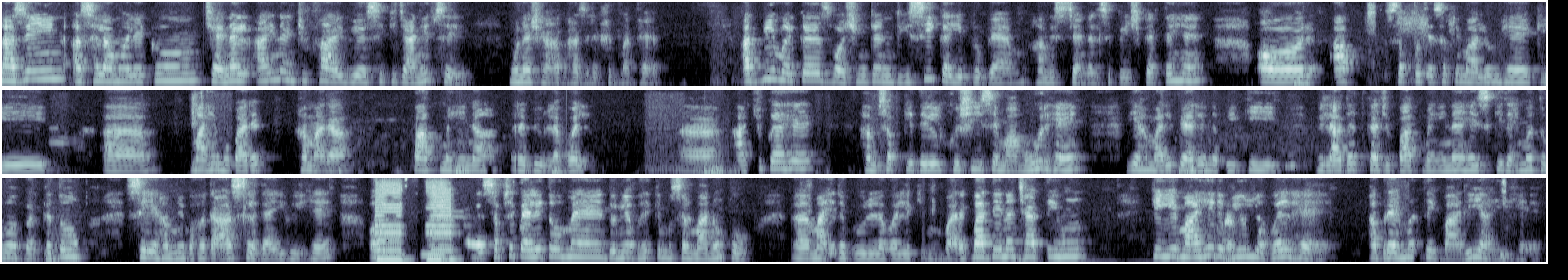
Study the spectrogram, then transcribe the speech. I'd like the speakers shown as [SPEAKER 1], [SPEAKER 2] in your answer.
[SPEAKER 1] नाजीन अस्सलाम वालेकुम channel I ninety five USC की जानब से मुना शाहब हाजिर खिदमत है। अदबी मरकज़, वाशिंगटन डीसी का ये प्रोग्राम हम इस चैनल से पेश करते हैं और आप सबको जैसा कि मालूम है कि माह मुबारक हमारा पाक महीना रबी अव्वल, आ चुका है। हम सब के दिल खुशी से मामूर हैं। ये हमारे प्यारे नबी की विलादत का जो पाक महीना है इसकी रहमतों और बरकतों से हमने बहुत आस लगाई हुई है और। सबसे पहले तो मैं दुनिया भर के मुसलमानों को माह रबी अव्वल की मुबारकबाद देना चाहती हूँ कि ये माह। रबी अव्वल है अब रहमत बारी आई है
